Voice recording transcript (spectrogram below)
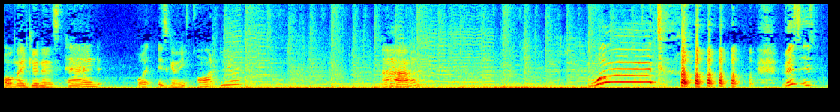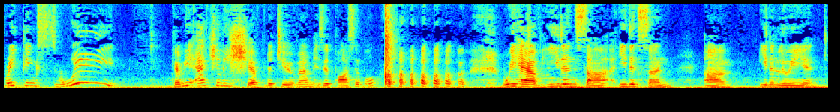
oh my goodness. And what is going on here? Ah. What? this is freaking sweet! Can we actually ship the two of them? Is it possible? we have Eden Son, Eden Sun, um, Edan Lui, and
